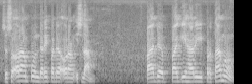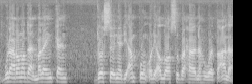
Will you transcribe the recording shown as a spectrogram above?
seseorang pun daripada orang Islam pada pagi hari pertama bulan Ramadan melainkan dosanya diampun oleh Allah Subhanahu wa taala.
